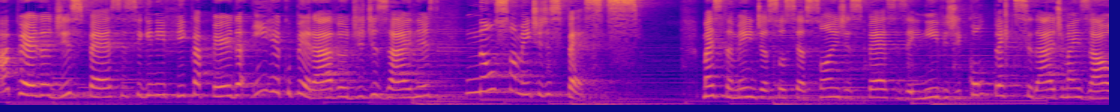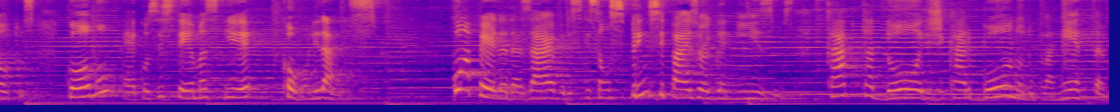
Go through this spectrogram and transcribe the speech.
a perda de espécies significa a perda irrecuperável de designers não somente de espécies, mas também de associações de espécies em níveis de complexidade mais altos, como ecossistemas e comunidades. Perda das árvores, que são os principais organismos captadores de carbono do planeta,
